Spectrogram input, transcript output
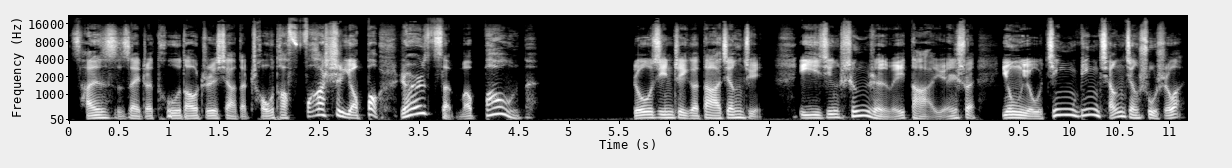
惨死在这屠刀之下的仇，他发誓要报。然而，怎么报呢？如今，这个大将军已经升任为大元帅，拥有精兵强将数十万。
